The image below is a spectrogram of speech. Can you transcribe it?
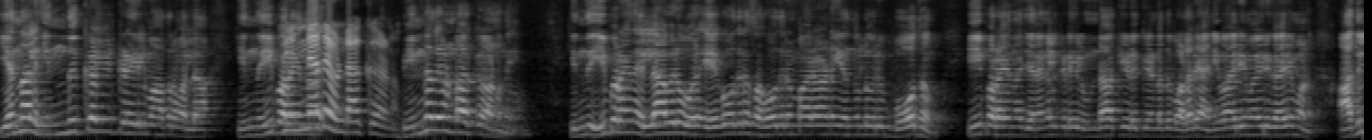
എന്നാൽ ഹിന്ദുക്കൾക്കിടയിൽ മാത്രമല്ല ഇന്ന് ഈ പറയുന്ന ഭിന്നത ഉണ്ടാക്കുകയാണ്. ഭിന്നത ഉണ്ടാക്കുകയാണെന്നേ. ഹിന്ദു ഈ പറയുന്ന എല്ലാവരും ഏകോദര സഹോദരന്മാരാണ് എന്നുള്ള ഒരു ബോധം ഈ പറയുന്ന ജനങ്ങൾക്കിടയിൽ ഉണ്ടാക്കിയെടുക്കേണ്ടത് വളരെ അനിവാര്യമായ ഒരു കാര്യമാണ്. അതിൽ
